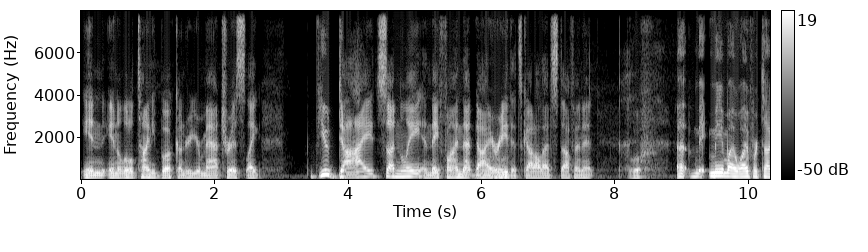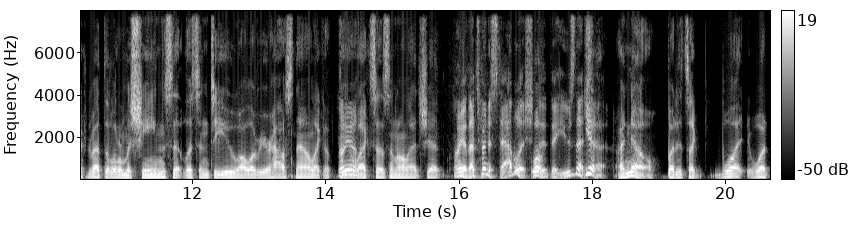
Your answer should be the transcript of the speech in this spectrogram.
in in a little tiny book under your mattress, like if you die suddenly and they find that diary mm-hmm. that's got all that stuff in it, oof. Uh, me, me and my wife were talking about the little machines that listen to you all over your house now, like uh, the Oh, yeah. Alexas and all that shit. Oh yeah, that's been established. Well, that they use that. Yeah, shit. I know, but it's like, what what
